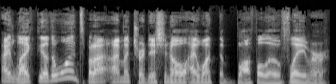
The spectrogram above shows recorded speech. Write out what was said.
I like the other ones, but I, I'm a traditional. I want the buffalo flavor.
